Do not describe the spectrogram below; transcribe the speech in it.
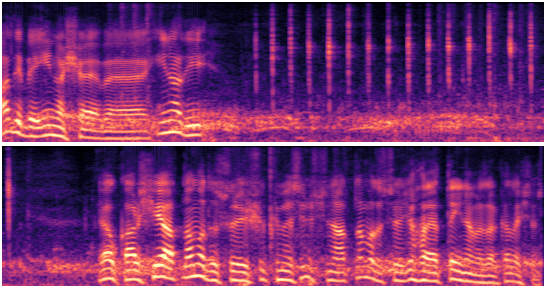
Hadi be in aşağıya be. İn hadi. Ya karşıya atlamadığı sürece şu kümesin üstüne atlamadığı sürece hayatta inemez arkadaşlar.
